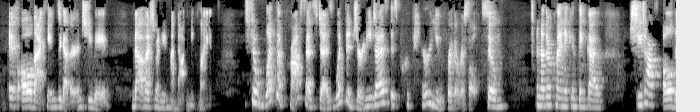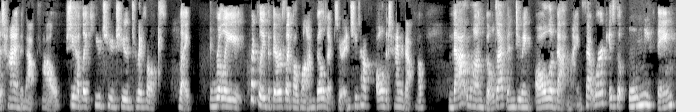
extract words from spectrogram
if all that came together and she made that much money and had that many clients. So what the process does, what the journey does is prepare you for the result. So another client I can think of, she talks all the time about how she had like huge, huge, huge results, like really quickly, but there was like a long buildup to it. And she talks all the time about how that long buildup and doing all of that mindset work is the only thing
